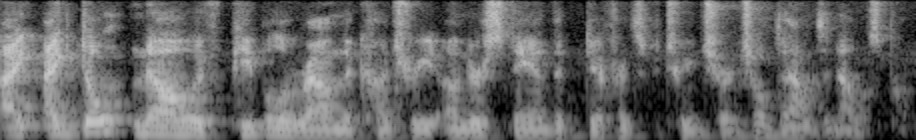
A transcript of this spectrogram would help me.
I, I don't know if people around the country understand the difference between Churchill Downs and Ellis Park.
